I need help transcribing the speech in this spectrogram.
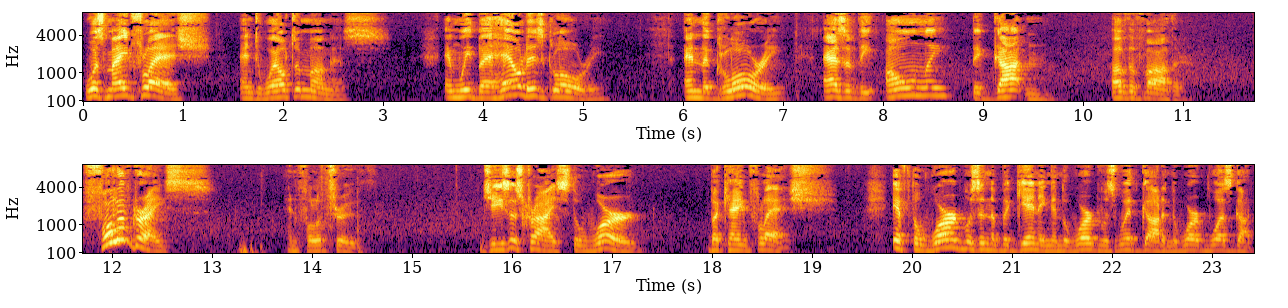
Was made flesh and dwelt among us. And we beheld his glory, and the glory as of the only begotten of the Father, full of grace and full of truth. Jesus Christ, the Word, became flesh. If the Word was in the beginning and the Word was with God and the Word was God,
